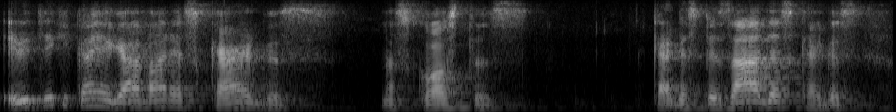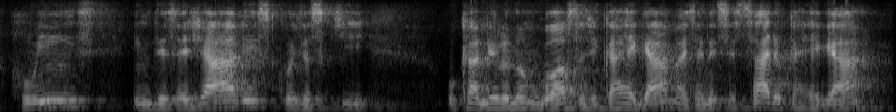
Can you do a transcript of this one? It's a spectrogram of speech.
Ele tem que carregar várias cargas nas costas, cargas pesadas, cargas ruins, indesejáveis, coisas que o camelo não gosta de carregar, mas é necessário carregar.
